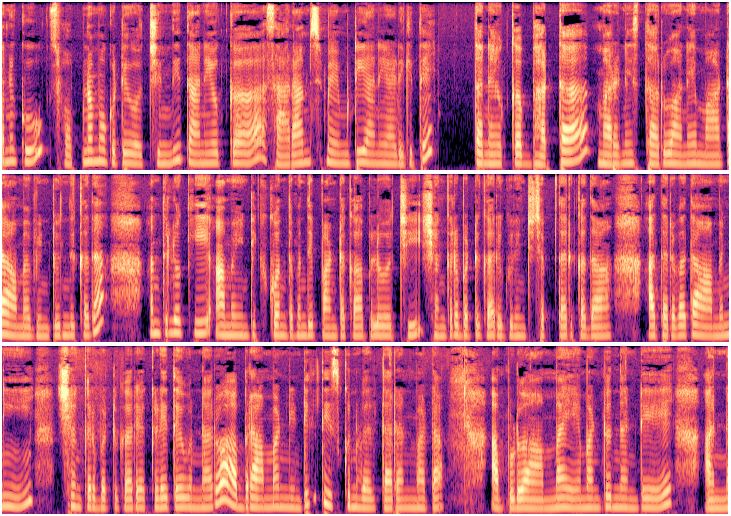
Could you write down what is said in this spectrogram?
తనకు స్వప్నం ఒకటి వచ్చింది. దాని యొక్క సారాంశం ఏమిటి అని అడిగితే తన యొక్క భర్త మరణిస్తారు అనే మాట ఆమె వింటుంది కదా. అందులోకి ఆమె ఇంటికి కొంతమంది పంట కాపులు వచ్చి శంకర భట్టు గారి గురించి చెప్తారు కదా. ఆ తర్వాత ఆమెని శంకర భట్టు గారు ఎక్కడైతే ఉన్నారో ఆ బ్రాహ్మణ్ ఇంటికి తీసుకుని వెళ్తారనమాట అప్పుడు ఆ అమ్మాయి ఏమంటుందంటే అన్న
